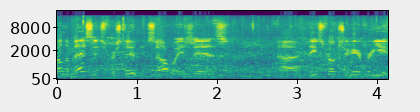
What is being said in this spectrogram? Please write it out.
Well, the message for students always is uh, these folks are here for you.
